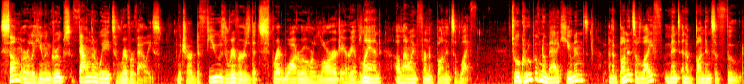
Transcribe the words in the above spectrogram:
Some early human groups found their way to river valleys which are diffused rivers that spread water over a large area of land, allowing for an abundance of life. To a group of nomadic humans, an abundance of life meant an abundance of food.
